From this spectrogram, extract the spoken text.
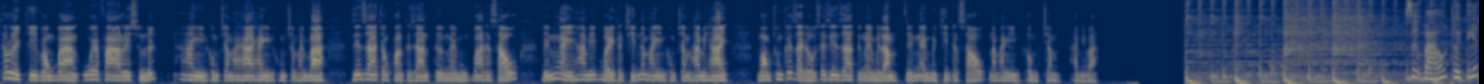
Theo lịch thì vòng bảng UEFA Nations League 2022-2023 diễn ra trong khoảng thời gian từ ngày 3 tháng 6 đến ngày 27 tháng 9 năm 2022. Vòng chung kết giải đấu sẽ diễn ra từ ngày 15 đến ngày 19 tháng 6 năm 2023. Dự báo thời tiết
